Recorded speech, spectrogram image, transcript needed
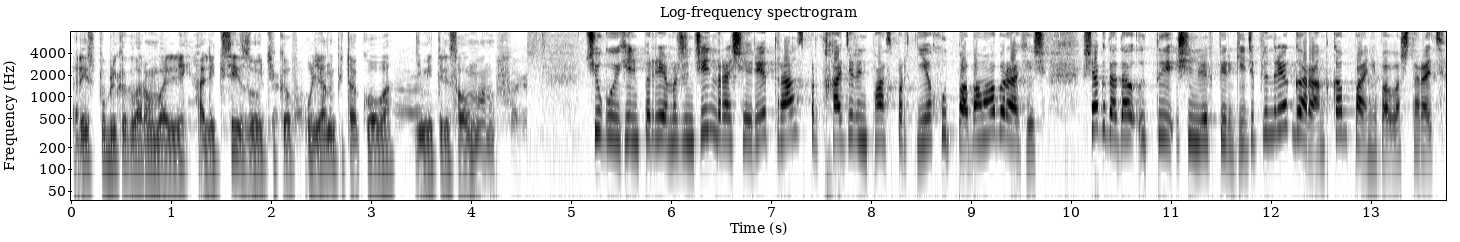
Республика Гларамвалли, Алексей Зотиков, Ульяна Питакова, Дмитрий Соломанов. Чугу ихень пірремі жінчен рашере транспорт хадерін паспорт не худ пабама барахиш. Шагдада ыты шинлех перги депленрек гарант компании балаштарать.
